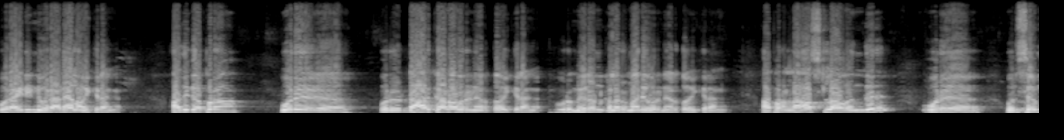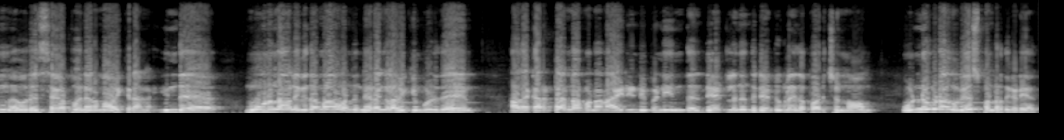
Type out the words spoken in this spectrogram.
ஒரு ஐடென்டி ஒரு அடையாளம் வைக்கிறாங்க. அதுக்கப்புறம் ஒரு ஒரு டார்க்கான ஒரு நிறத்தை வைக்கிறாங்க. ஒரு மெரூன் கலர் மாதிரி ஒரு நிறத்தை வைக்கிறாங்க. அப்புறம் லாஸ்ட்ல வந்து ஒரு ஒரு செம் ஒரு சிகப்பு நிறமாக வைக்கிறாங்க. இந்த மூணு நாலு விதமாக வந்து நிறங்களை வைக்கும் பொழுது அதை கரெக்டாக என்ன பண்ணுறாங்கன்னா ஐடென்டி பண்ணி இந்த டேட்லேருந்து இந்த டேட்டுக்குள்ளே இதை பறிச்சிடணும். ஒன்று கூட அவங்க வேஸ்ட் பண்ணுறது கிடையாது.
